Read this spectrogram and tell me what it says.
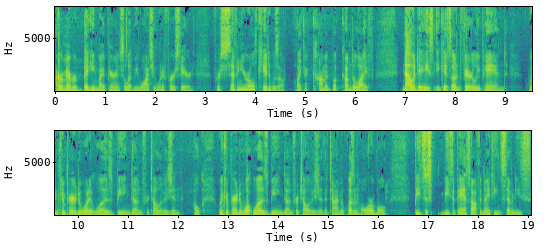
I remember begging my parents to let me watch it when it first aired. For a seven year old kid, it was a, like a comic book come to life. Nowadays, it gets unfairly panned. When compared to what it was being done for television, oh, when compared to what was being done for television at the time, it wasn't horrible. Beats the, beats the pants off the 1970s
